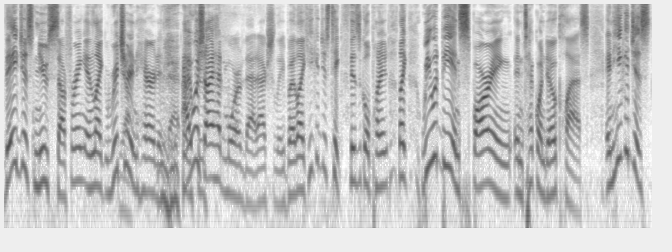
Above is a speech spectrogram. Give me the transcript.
They just knew suffering, and like Richard Yeah. inherited that. I wish I had more of that actually, but like he could just take physical punishment. Like we would be in sparring in Taekwondo class, and he could just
